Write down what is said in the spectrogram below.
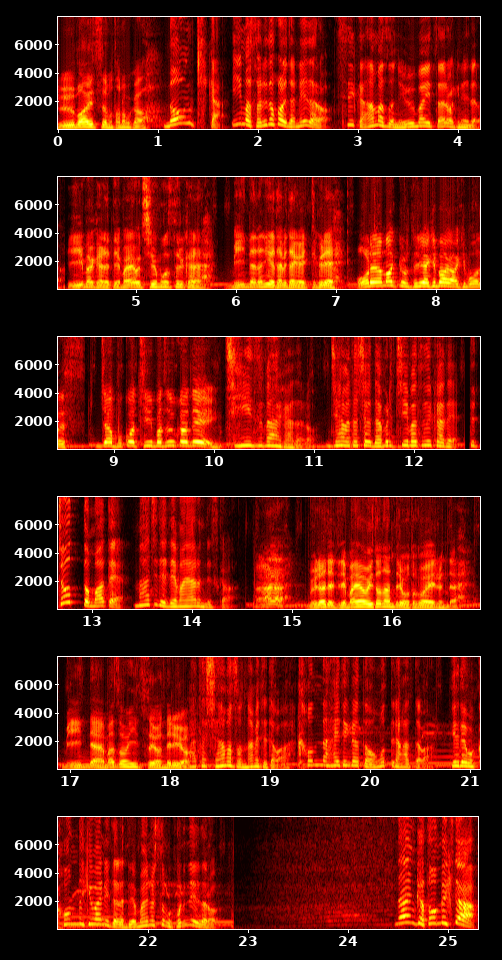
ウーバーイーツでも頼むか。のんきか。今それどころじゃねえだろ。つうかアマゾンにウーバーイーツあるわけねえだろ。今から出前を注文するからみんな何が食べたいか言ってくれ。俺はマックの照り焼きバーガー希望です。じゃあ僕はチーバズーカーで。チーズバーガーだろ。じゃあ私はダブルチーバズーカーで。ってちょっと待て。マジで出前あるんですか？ああ村で出前を営んでる男がいるんだ。みんなアマゾンイーツと呼んでるよ。私アマゾン舐めてたわ。こんなハイテクだとは思ってなかったわ。いやでもこんだけワニいたら出前の人も来れねえだろ。なんか飛んできた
